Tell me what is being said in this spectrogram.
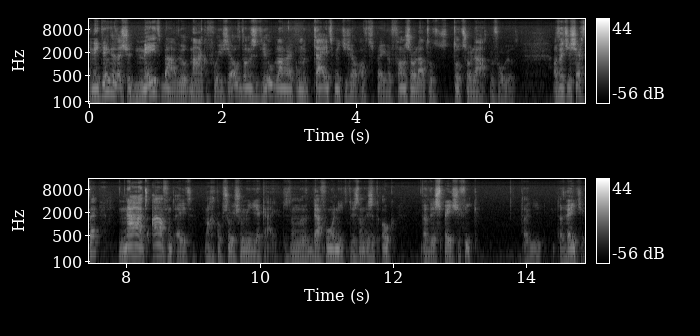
En ik denk dat als je het meetbaar wilt maken voor jezelf, dan is het heel belangrijk om een tijd met jezelf af te spreken. Van zo laat tot, tot zo laat bijvoorbeeld. Als dat je zegt, hè, na het avondeten mag ik op social media kijken. Dus dan daarvoor niet. Dus dan is het ook, dat is specifiek. Dat, dat weet je.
